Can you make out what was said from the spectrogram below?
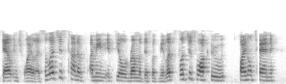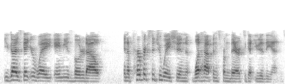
Scout and Twila. So let's just kind of, I mean, if you'll run with this with me, let's let's just walk through final ten. You guys get your way. Ami is voted out. In a perfect situation, what happens from there to get you to the end?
